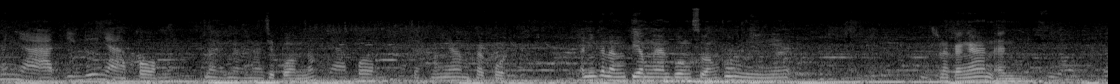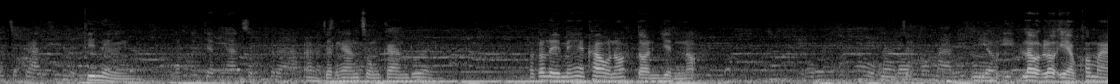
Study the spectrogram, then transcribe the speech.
มันหยาจริงหรือหยาปลอมน่าน่าน่าจะปลอมเนาะหยาปลอมจ้ะน้องย่ามค่ะกดอันนี้กำลังเตรียมงานบวงสรวงพรุ่งนี้แล้วก็งานอันราชการที่หนึ่งที่หนึ่งแล้วก็จัดงานสงกรานต์อ่าจัดงานสงกรารด้วยแล้วก็เลยไม่ให้เข้าเนาะตอนเย็นเนาะเราน่าไม่จะเข้าเราเข้ามานิดเดียวเองเราเราแอบเข้ามา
